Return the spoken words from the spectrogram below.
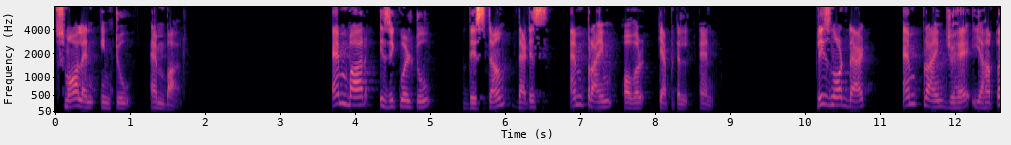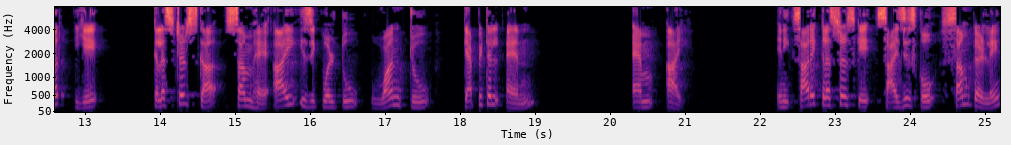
small n into m bar m bar is equal to this term, that is m prime over capital N. Please note that m prime जो है, यहाँ पर ये क्लस्टर्स का सम है. I is equal to one to capital N m i यानी सारे क्लस्टर्स के साइजेस को सम कर लें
